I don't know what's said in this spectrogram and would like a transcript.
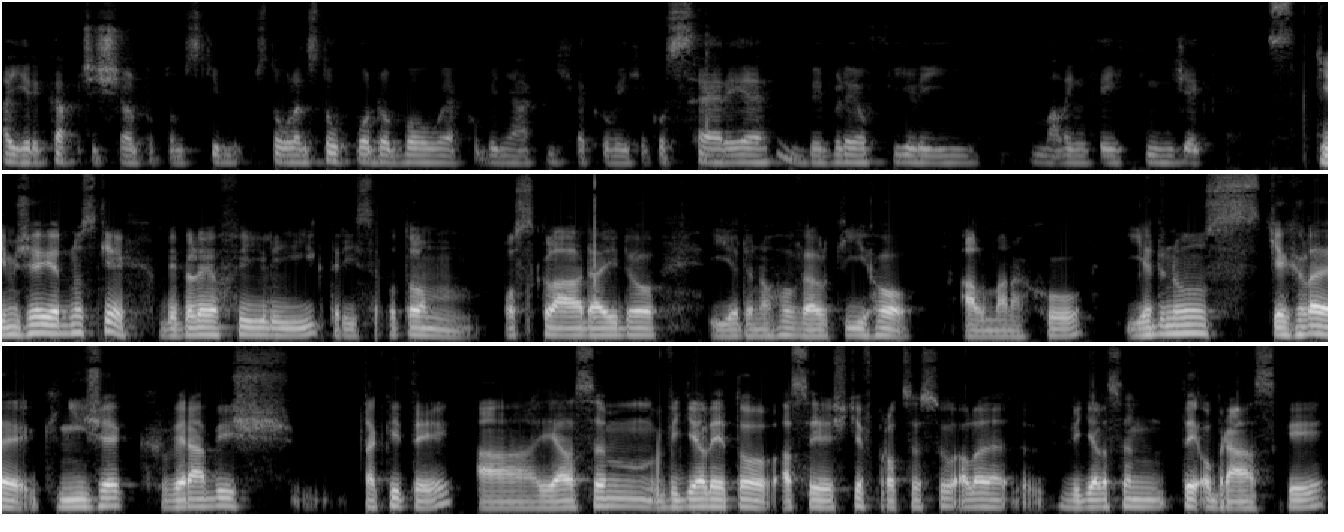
a Jirka přišel potom s, tím, s touhle s tou podobou jakoby nějakých takových jako série bibliofílií, malinkých knížek. S tím, že jedno z těch bibliofílií, který se potom poskládají do jednoho velkého almanachu, jednu z těchto knížek vyrábíš taky ty a já jsem viděl, je to asi ještě v procesu, ale viděl jsem ty obrázky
